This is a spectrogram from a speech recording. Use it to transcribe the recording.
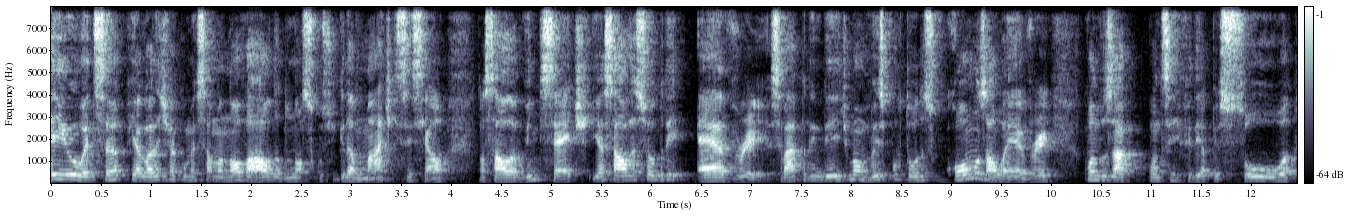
Hey what's up? E agora a gente vai começar uma nova aula do nosso curso de Gramática Essencial, nossa aula 27, e essa aula é sobre every. Você vai aprender de uma vez por todas como usar o every, quando usar, quando se referir a pessoa,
